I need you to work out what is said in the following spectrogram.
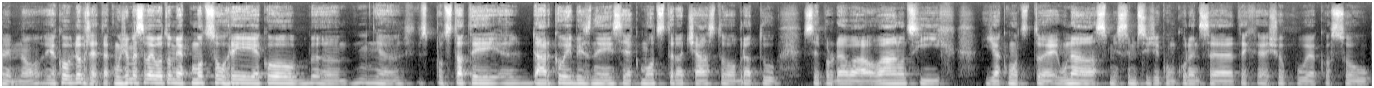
Nevím, no, jako dobře, tak můžeme se bavit o tom, jak moc jsou hry jako e, z podstaty dárkový biznis, jak moc teda část toho obratu se prodává o Vánocích, jak moc to je u nás. Myslím si, že konkurence těch e-shopů jako jsou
